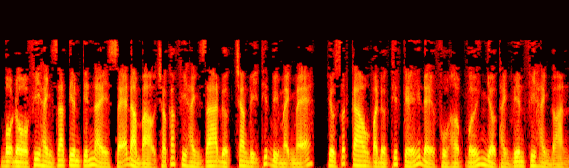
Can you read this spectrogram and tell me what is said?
Bộ đồ phi hành gia tiên tiến này sẽ đảm bảo cho các phi hành gia được trang bị thiết bị mạnh mẽ, hiệu suất cao và được thiết kế để phù hợp với nhiều thành viên phi hành đoàn.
